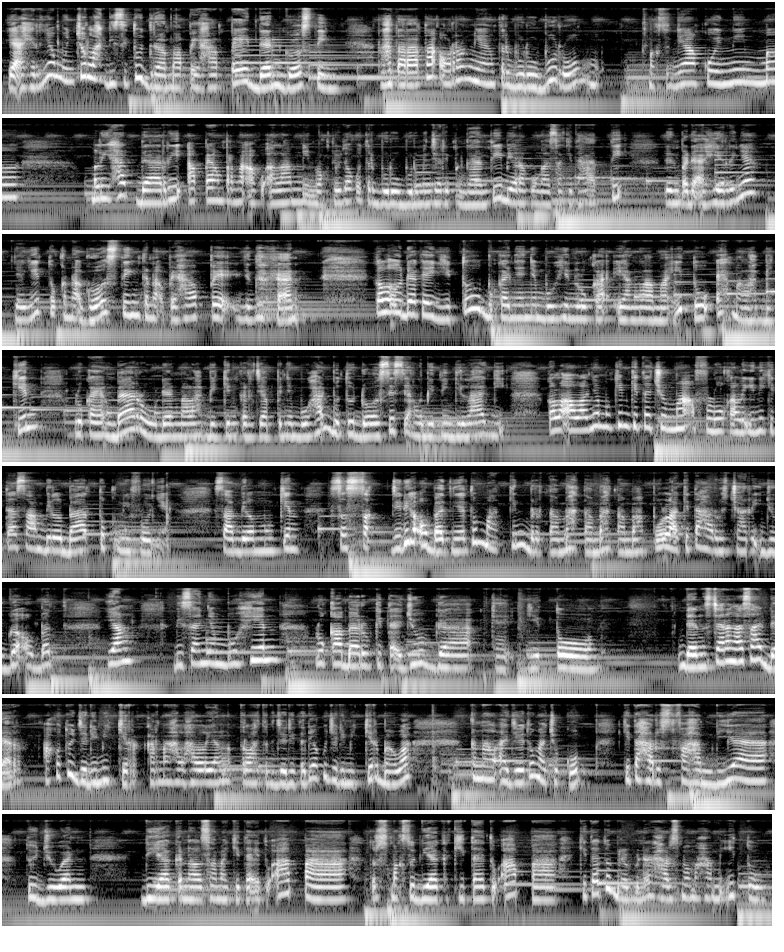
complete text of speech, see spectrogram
ya akhirnya muncullah di situ drama PHP dan ghosting. Rata-rata orang yang terburu-buru, maksudnya aku ini me melihat dari apa yang pernah aku alamin. Waktu itu aku terburu-buru mencari pengganti biar aku nggak sakit hati. Dan pada akhirnya ya gitu kena ghosting kena PHP gitu kan kalau udah kayak gitu, bukannya nyembuhin luka yang lama itu, eh malah bikin luka yang baru dan malah bikin kerja penyembuhan butuh dosis yang lebih tinggi lagi. Kalau awalnya mungkin kita cuma flu, kali ini kita sambil batuk nih flu-nya. Sambil mungkin sesek. Jadi obatnya tuh makin bertambah-tambah-tambah pula. Kita harus cari juga obat yang bisa nyembuhin luka baru kita juga kayak gitu dan secara nggak sadar aku tuh jadi mikir karena hal-hal yang telah terjadi tadi aku jadi mikir bahwa kenal aja itu nggak cukup. Kita harus paham dia tujuan dia kenal sama kita itu apa terus maksud dia ke kita itu apa. Kita tuh benar-benar harus memahami itu.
